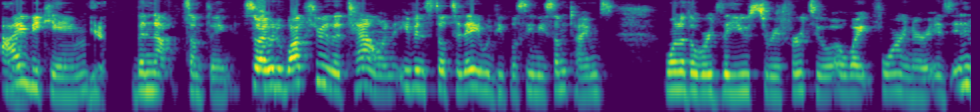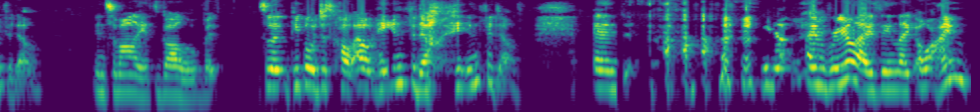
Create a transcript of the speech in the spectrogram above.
I mm. became yes. the not something. So, I would walk through the town, even still today, when people see me sometimes one of the words they use to refer to a white foreigner is infidel. In Somali, it's gallo, but so that people would just call out, "Hey, infidel! Hey, infidel!" And you know, I'm realizing like, oh, I'm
